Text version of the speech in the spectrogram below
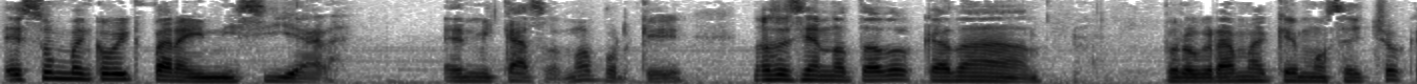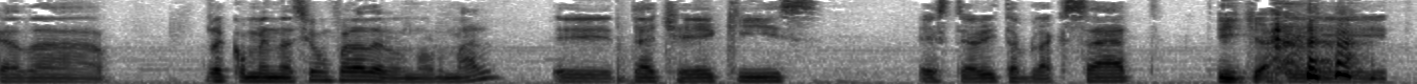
es un buen cómic para iniciar, en mi caso, ¿no? Porque no sé si han notado cada programa que hemos hecho, cada recomendación fuera de lo normal, eh, THX, este ahorita Black Sat, Y ya. eh,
